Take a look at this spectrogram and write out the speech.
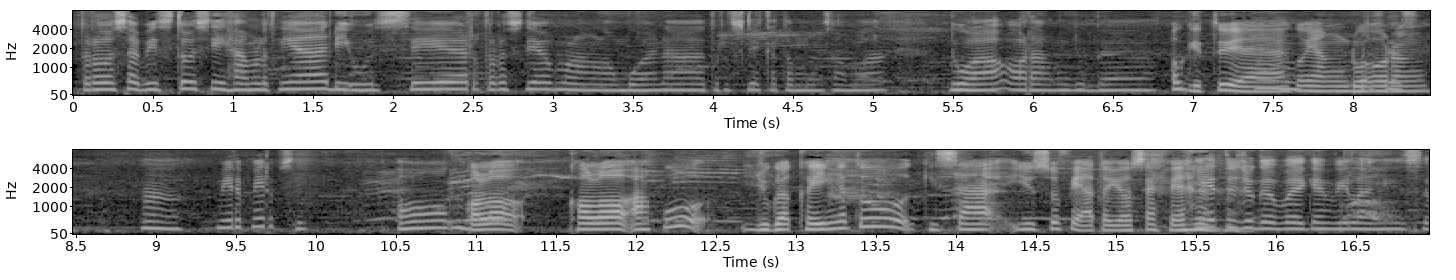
terus habis itu si Hamletnya diusir terus dia melanglang buana terus dia ketemu sama dua orang juga Oh gitu ya, kok yang dua persis. orang. Hmm, mirip-mirip sih Oh, kalau kalau aku juga keinget tuh kisah Yusuf ya atau Yosef ya. Iya, itu juga banyak yang bilang Yusuf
